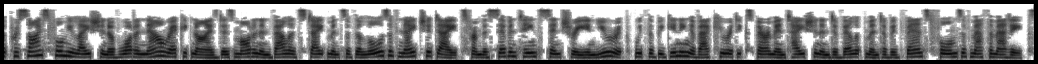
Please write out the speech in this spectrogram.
The precise formulation of what are now recognized as modern and valid statements of the laws of nature dates from the 17th century in Europe, with the beginning of accurate experimentation and development of advanced forms of mathematics.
